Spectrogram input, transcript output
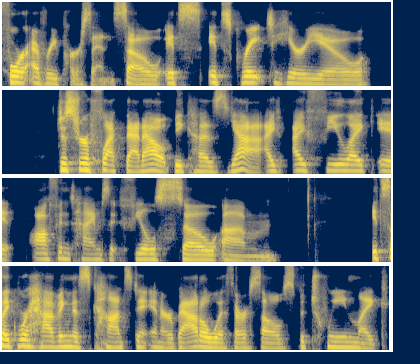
for every person. So it's it's great to hear you just reflect that out because yeah i i feel like it oftentimes it feels so um it's like we're having this constant inner battle with ourselves between like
